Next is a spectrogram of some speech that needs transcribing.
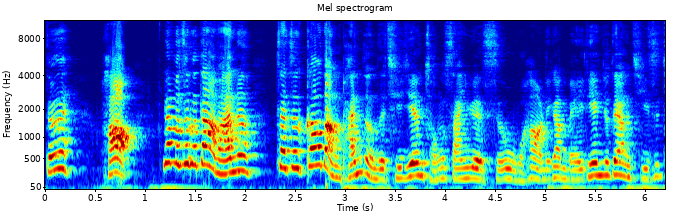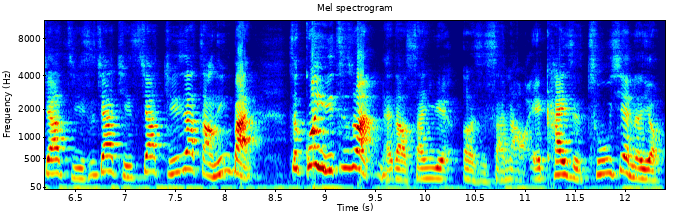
对不对？好，那么这个大盘呢，在这高档盘整的期间，从三月十五号，你看每天就这样几十家、几十家、几十家、几十家涨停板，这鲑鱼之乱来到三月二十三号，也开始出现了有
